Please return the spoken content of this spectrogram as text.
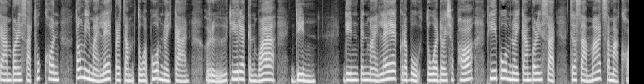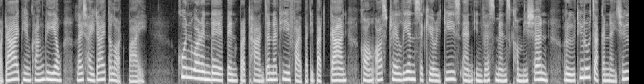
การบริษัททุกคนต้องมีหมายเลขประจำตัวผู้อำนวยการ หรือที่เรียกกันว่า ดินดินเป็นหมายเลขระบุตัวโดยเฉพาะที่ผู้อำนวยการบริษัทจะสามารถสมัครขอได้เพียงครั้งเดียว และใช้ได้ตลอดไป คุณวาเรนเดเป็นประธานเจ้าหน้าที่ฝ่ายปฏิบัติการของ Australian Securities and Investments Commission หรือที่รู้จักกันในชื่อ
